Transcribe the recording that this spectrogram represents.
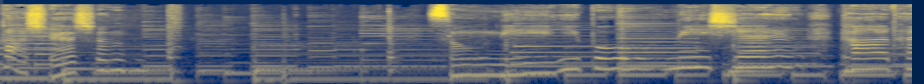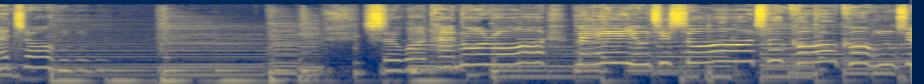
大学生。送你一部，你嫌它太重，是我太懦弱，没勇气说出口，恐惧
